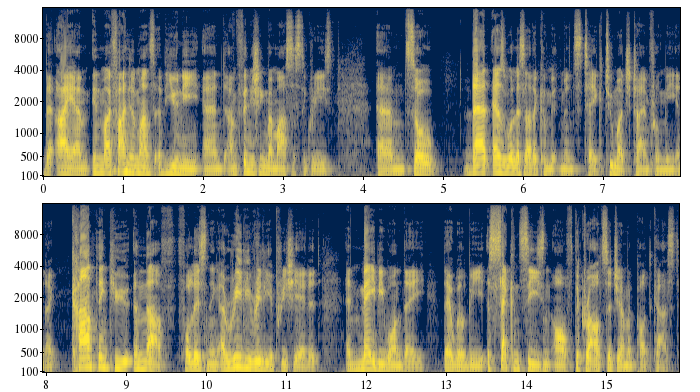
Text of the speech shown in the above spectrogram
that I am in my final months at uni and I'm finishing my master's degrees. Um, so that as well as other commitments take too much time from me and I can't thank you enough for listening. I really, really appreciate it. And maybe one day there will be a second season of the Crowds the German podcast.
